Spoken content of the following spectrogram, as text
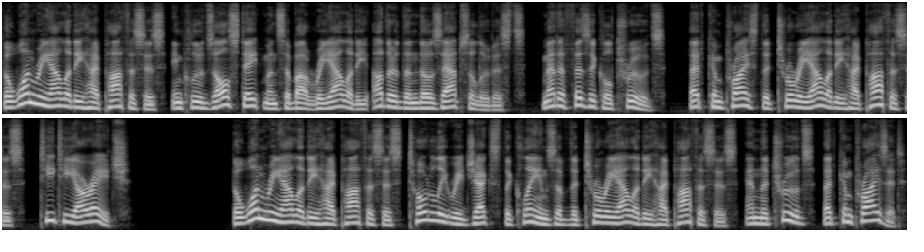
The one reality hypothesis includes all statements about reality other than those absolutists, metaphysical truths, that comprise the two reality hypothesis, TTRH. The one reality hypothesis totally rejects the claims of the two reality hypothesis and the truths that comprise it.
